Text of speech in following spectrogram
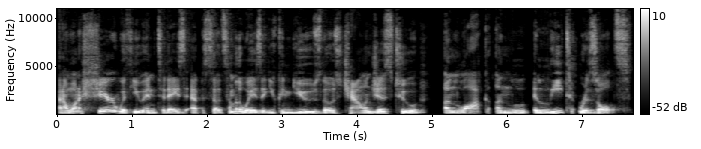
And I want to share with you in today's episode some of the ways that you can use those challenges to unlock un- elite results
